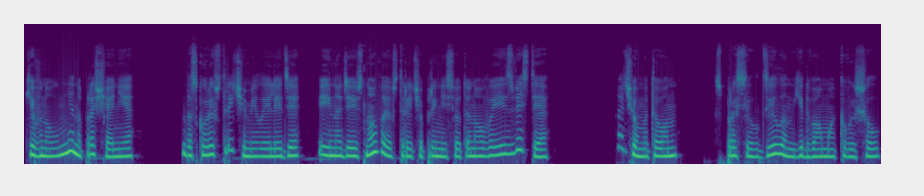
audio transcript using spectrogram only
кивнул мне на прощание. «До скорой встречи, милая леди, и, надеюсь, новая встреча принесет и новые известия». «О чем это он?» — спросил Дилан, едва Мак вышел.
